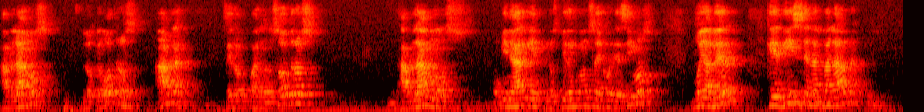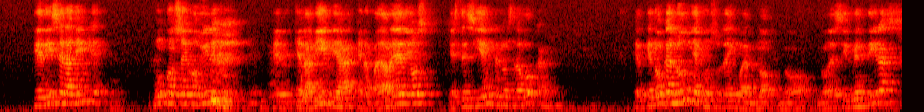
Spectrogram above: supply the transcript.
hablamos lo que otros hablan, pero cuando nosotros hablamos o viene alguien y nos pide un consejo y decimos, voy a ver qué dice la palabra, qué dice la Biblia, un consejo bíblico, que, la Biblia, que la palabra de Dios esté siempre en nuestra boca. El que no calumnia con su lengua, no, no, no decir mentiras,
